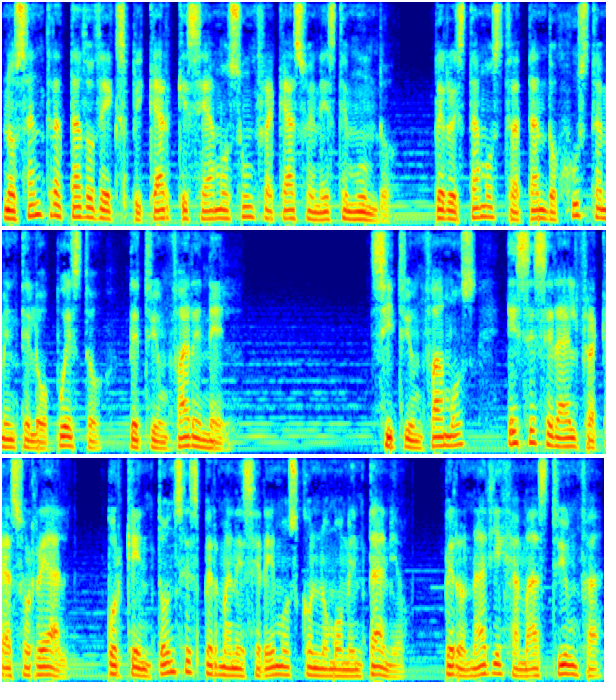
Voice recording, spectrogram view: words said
nos han tratado de explicar que seamos un fracaso en este mundo, pero estamos tratando justamente lo opuesto, de triunfar en él. Si triunfamos, ese será el fracaso real, porque entonces permaneceremos con lo momentáneo, pero nadie jamás triunfa,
